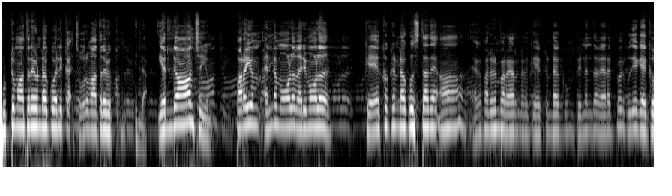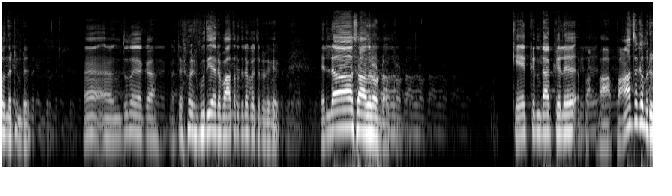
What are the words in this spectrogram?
പുട്ട് മാത്രമേ ഉണ്ടാക്കൂ അല്ലെങ്കിൽ ചോറ് മാത്രമേ വെക്കൂ? ഇല്ല. എല്ലാം ചെയ്യും. പറയും എന്റെ മോൾ മരുമോൾ കേക്കൊക്കെ ഉണ്ടാക്കും ഉസ്താദെ. ആ പലരും പറയാറുണ്ട് കേക്ക് ഉണ്ടാക്കും. പിന്നെന്താ വേറെ ഇപ്പൊ ഒരു പുതിയ കേക്ക് വന്നിട്ടുണ്ട്. എന്തോന്ന് കേക്കാ? മറ്റേ ഒരു പുതിയ പാത്രത്തിലൊക്കെ വെച്ചിട്ടൊരു കേക്ക്. എല്ലാ സാധനവും ഉണ്ടാവും കേക്ക് ഉണ്ടാക്കൽ പാചകം ഒരു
